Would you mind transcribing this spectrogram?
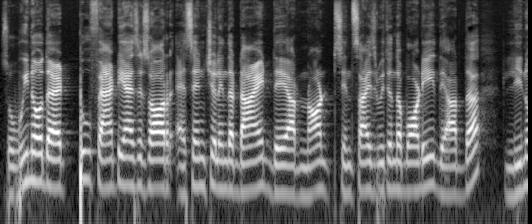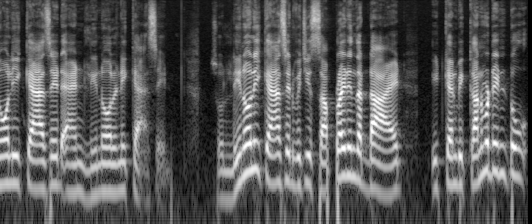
So we know that two fatty acids are essential in the diet. They are not synthesized within the body. They are the linoleic acid and linolenic acid. So linoleic acid which is supplied in the diet, it can be converted into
